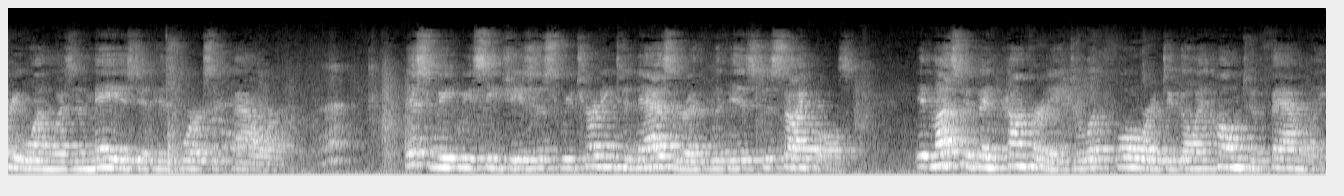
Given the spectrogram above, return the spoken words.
everyone was amazed at his works of power. This week we see Jesus returning to Nazareth with his disciples. It must have been comforting to look forward to going home to family,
